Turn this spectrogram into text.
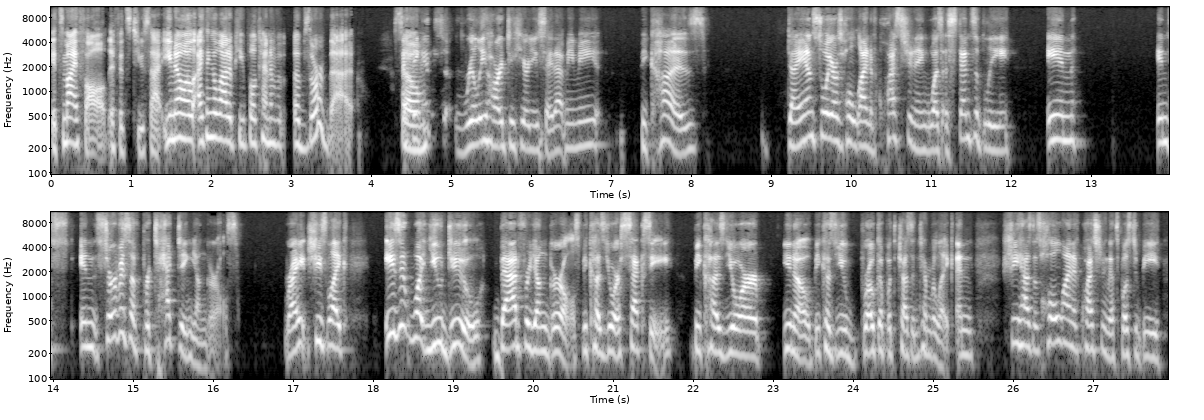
it's my fault if it's too sad. You know, I think a lot of people kind of absorb that. So I think it's really hard to hear you say that, Mimi, because Diane Sawyer's whole line of questioning was ostensibly in in in service of protecting young girls right? She's like isn't what you do bad for young girls because you're sexy because you're you know because you broke up with Justin Timberlake? And she has this whole line of questioning that's supposed to be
